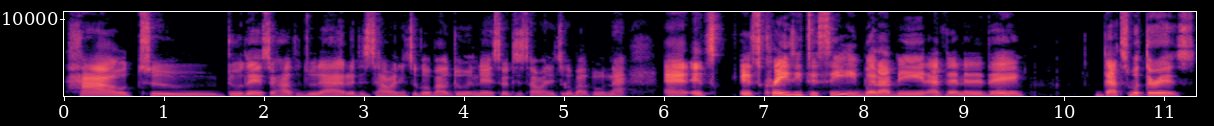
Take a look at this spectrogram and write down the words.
how to do this or how to do that or this is how I need to go about doing this or this is how I need to go about doing that. And it's it's crazy to see, but I mean at the end of the day, that's what there is.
